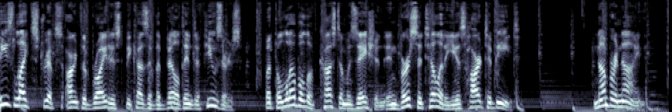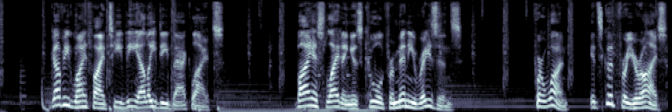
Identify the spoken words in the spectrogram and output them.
These light strips aren't the brightest because of the built-in diffusers, but the level of customization and versatility is hard to beat. Number 9. Govee Wi-Fi TV LED backlights. Bias lighting is cool for many reasons. For one, it's good for your eyes.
